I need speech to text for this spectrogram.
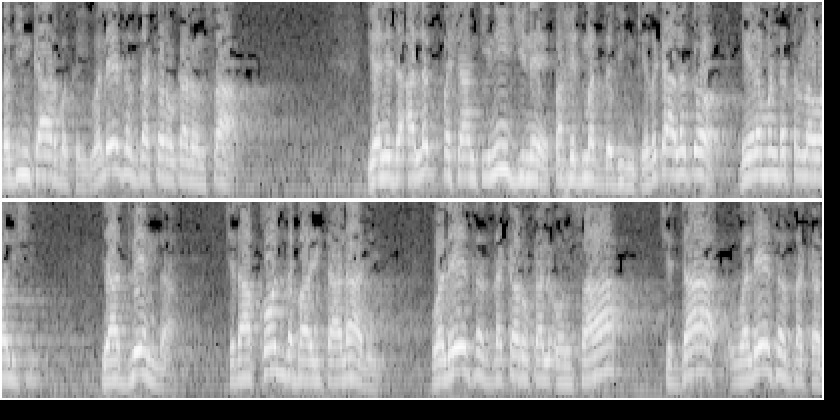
د دین کار بکئی ولیس الذکر کل انسا یعنی د الګ پشانتی نه جینې په خدمت د دین کې ځکه الګ ډیره منډه تر لوالي شي یا دویم دا چې دا قول د باری تعالی دی ولیس الذکر کالانثى چې دا ولیس الذکر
